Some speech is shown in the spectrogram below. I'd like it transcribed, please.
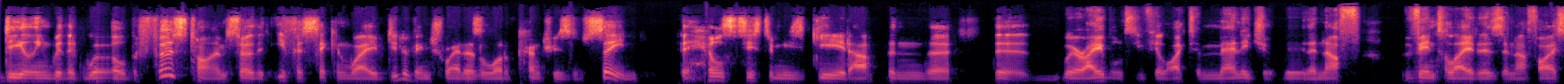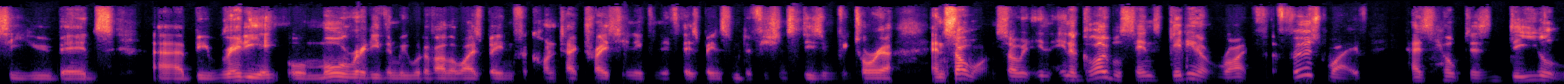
dealing with it well the first time so that if a second wave did eventuate, as a lot of countries have seen, the health system is geared up and the, the we're able to, if you like, to manage it with enough ventilators, enough ICU beds, uh, be ready or more ready than we would have otherwise been for contact tracing, even if there's been some deficiencies in Victoria, and so on. So, in, in a global sense, getting it right for the first wave has helped us deal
